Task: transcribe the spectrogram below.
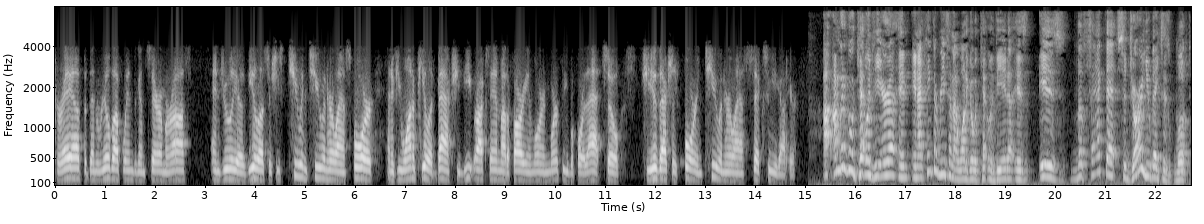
Correia, but then reeled off wins against Sarah Moras and Julia Avila. So she's two and two in her last four. And if you want to peel it back, she beat Roxanne Modafferi and Lauren Murphy before that. So she is actually four and two in her last six. Who you got here? I'm gonna go with Ketlen Vieira, and, and I think the reason I want to go with Ketlen Vieira is is the fact that Sijara Eubanks has looked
